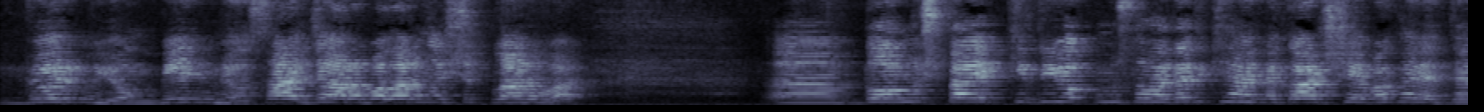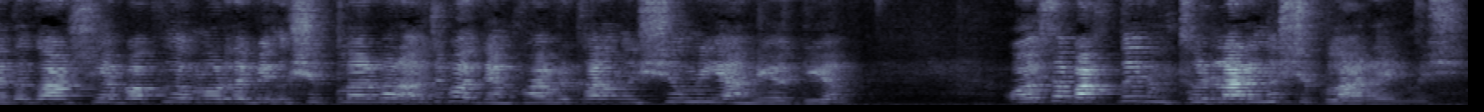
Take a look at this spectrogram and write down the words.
görmüyorum, bilmiyor. Sadece arabaların ışıkları var. Ee, dolmuş dayıp gidiyor. Mustafa dedi ki hani karşıya bak hele dedi. Karşıya bakıyorum orada bir ışıklar var. Acaba diyorum fabrikanın ışığı mı yanıyor diyor. Oysa baktıydım tırların ışıklarıymış.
